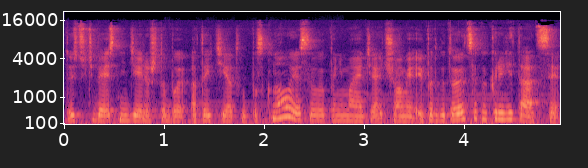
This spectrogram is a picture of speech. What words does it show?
То есть у тебя есть неделя, чтобы отойти от выпускного, если вы понимаете, о чем я, и подготовиться к аккредитации.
